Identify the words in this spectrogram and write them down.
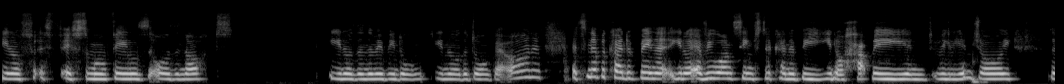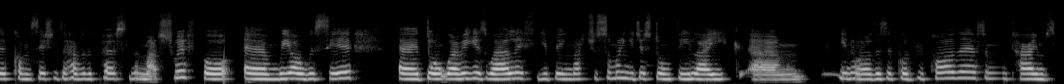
you know if, if someone feels or oh, they're not you know then they maybe don't you know they don't get on. It's never kind of been a, you know everyone seems to kind of be you know happy and really enjoy the conversation to have with the person they're matched with but um we always say uh, don't worry as well if you're being matched with someone you just don't feel like um, you know there's a good rapport there. Sometimes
